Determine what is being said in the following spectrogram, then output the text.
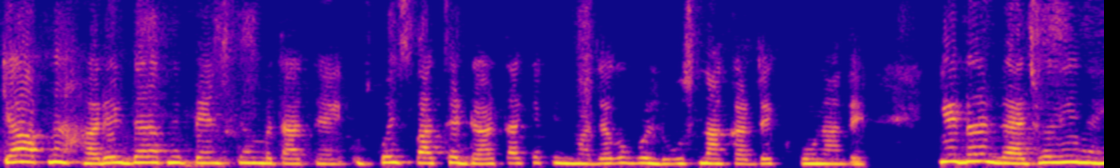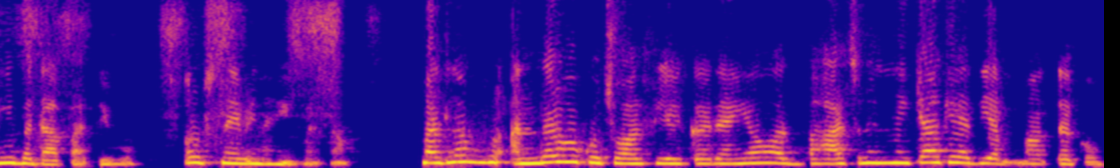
क्या अपना हर एक डर अपने पेरेंट्स को हम बताते हैं? उसको इस बात से डर था कि अपनी मदर को वो लूज ना कर दे, खो ना दे। ये डर ग्रेजुअली नहीं बता पाती वो, और उसने भी नहीं पता मतलब अंदर वो कुछ और फील कर रहे हैं और बाहर से उन्होंने क्या कह दिया मदर को?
